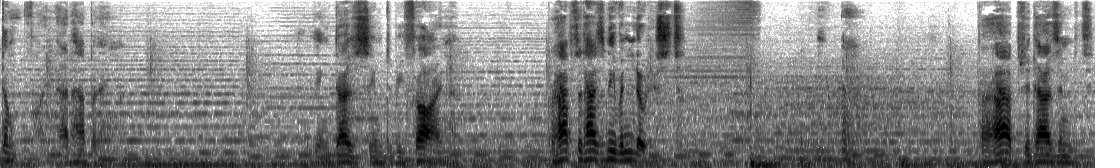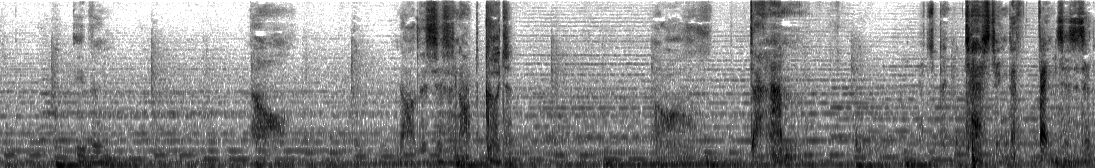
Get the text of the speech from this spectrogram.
don't find that happening. Everything does seem to be fine. Perhaps it hasn't even noticed. Perhaps it hasn't even. No. No, this is not good. Oh, damn. It's been testing the fences. Is it?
